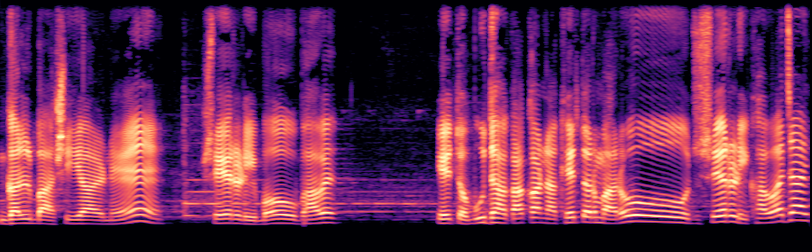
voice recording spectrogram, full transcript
ગલબા શિયાળને શેરડી બહુ ભાવે. એ તો બુધા કાકાના ખેતરમાં રોજ શેરડી ખાવા જાય.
